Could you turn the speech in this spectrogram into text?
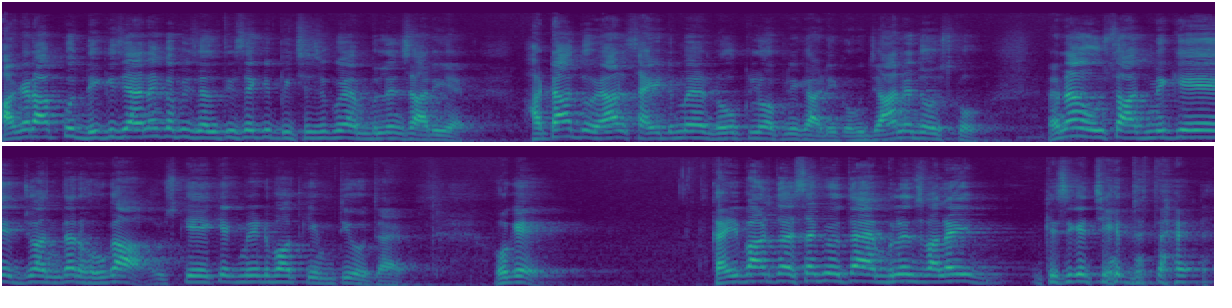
अगर आपको दिख जाए ना कभी जल्दी से कि पीछे से कोई एंबुलेंस आ रही है, हटा दो यार साइड में रोक लो अपनी गाड़ी को, जाने दो उसको, है ना? उस आदमी के जो अंदर होगा, उसके एक एक मिनट बहुत कीमती होता है। ओके कई बार तो ऐसा भी होता है एंबुलेंस वाला ही किसी के चेप देता है।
